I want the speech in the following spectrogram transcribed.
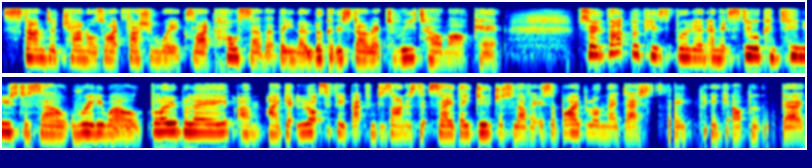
standard channels like fashion weeks, like wholesale, that they, you know, look at this direct to retail market. So that book is brilliant and it still continues to sell really well globally. Um, I get lots of feedback from designers that say they do just love it. It's a Bible on their desk. They pick it up and go,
